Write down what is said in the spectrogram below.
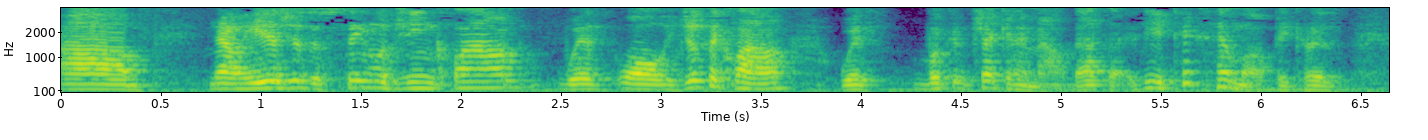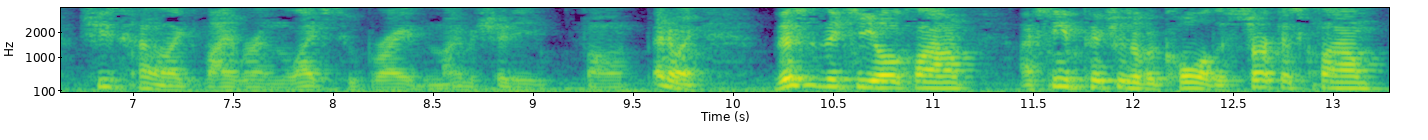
Um, now he is just a single gene clown with, well, just a clown with look at checking him out. That's he picks him up because she's kind of like vibrant life's too bright and I have a shitty phone. Anyway, this is the keyhole clown. I've seen pictures of a called the circus clown.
